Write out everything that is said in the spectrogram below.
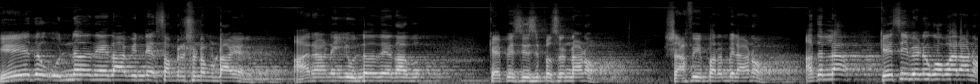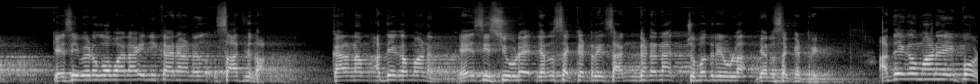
ഏത് ഉന്നത നേതാവിന്റെ സംരക്ഷണം ഉണ്ടായാലും ആരാണ് ഈ ഉന്നത നേതാവ്? കെ പി സി സി പ്രസിഡന്റാണോ? ഷാഫി പറമ്പിലാണോ? അതല്ല കെ സി വേണുഗോപാലാണോ? കെ സി വേണുഗോപാലായിരിക്കാനാണ് സാധ്യത. കാരണം അദ്ദേഹമാണ് എ സി സിയുടെ ജനറൽ സെക്രട്ടറി സംഘടന ചുമതലയുള്ള ജനറൽ സെക്രട്ടറി. അദ്ദേഹമാണ് ഇപ്പോൾ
